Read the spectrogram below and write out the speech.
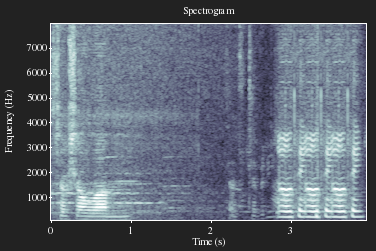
social, um, sensitivity. Oh, thank, oh, thank, oh, thank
